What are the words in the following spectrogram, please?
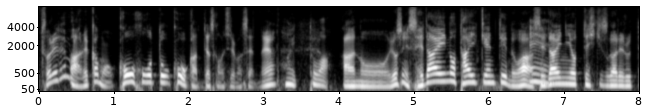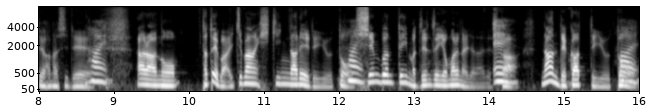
それでもあれかも、広報と効果ってやつかもしれませんね。はい、とは。あの要するに世代の体験っていうのは、世代によって引き継がれるっていう話で、えーはい、あの例えば一番卑近な例で言うと、はい、新聞って今全然読まれないじゃないですか、ええ、なんでかっていうと、はい、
